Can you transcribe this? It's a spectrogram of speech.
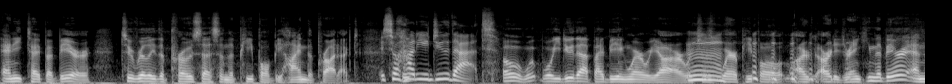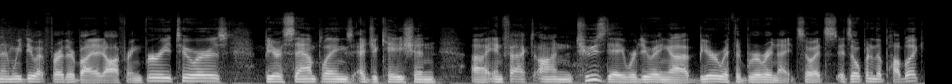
any type of beer to really the process and the people behind the product. So, how do you do that? Oh, w- well, we do that by being where we are, which is where people are already drinking the beer, and then we do it further by offering brewery tours, beer samplings, education. Uh, in fact, on Tuesday we're doing a beer with the brewer night, so it's it's open to the public.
